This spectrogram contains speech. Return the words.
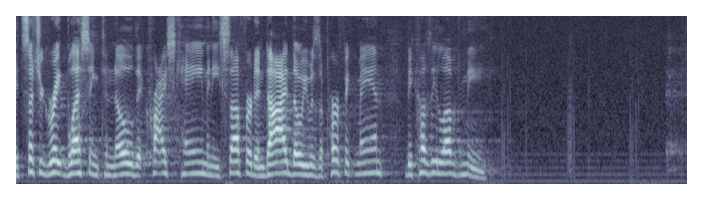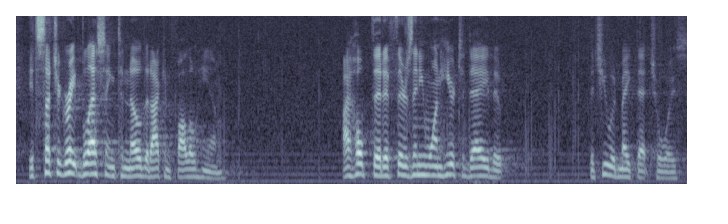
It's such a great blessing to know that Christ came and he suffered and died, though he was a perfect man, because he loved me. It's such a great blessing to know that I can follow him. I hope that if there's anyone here today that, that you would make that choice.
